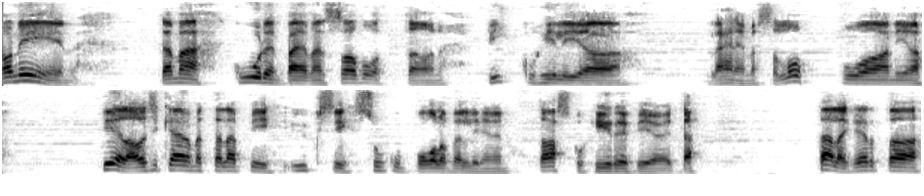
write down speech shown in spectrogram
No niin, tämä kuuden päivän savotta on pikkuhiljaa lähenemässä loppuaan ja vielä olisi käymättä läpi yksi sukupolvellinen taskuhirviöitä. Tällä kertaa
